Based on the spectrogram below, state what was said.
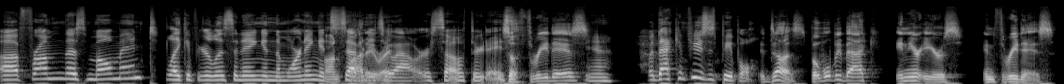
uh, from this moment, like if you're listening in the morning, it's On Friday, 72 right? hours. So three days. So, three days? yeah. But that confuses people. It does. But we'll be back in your ears in three days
